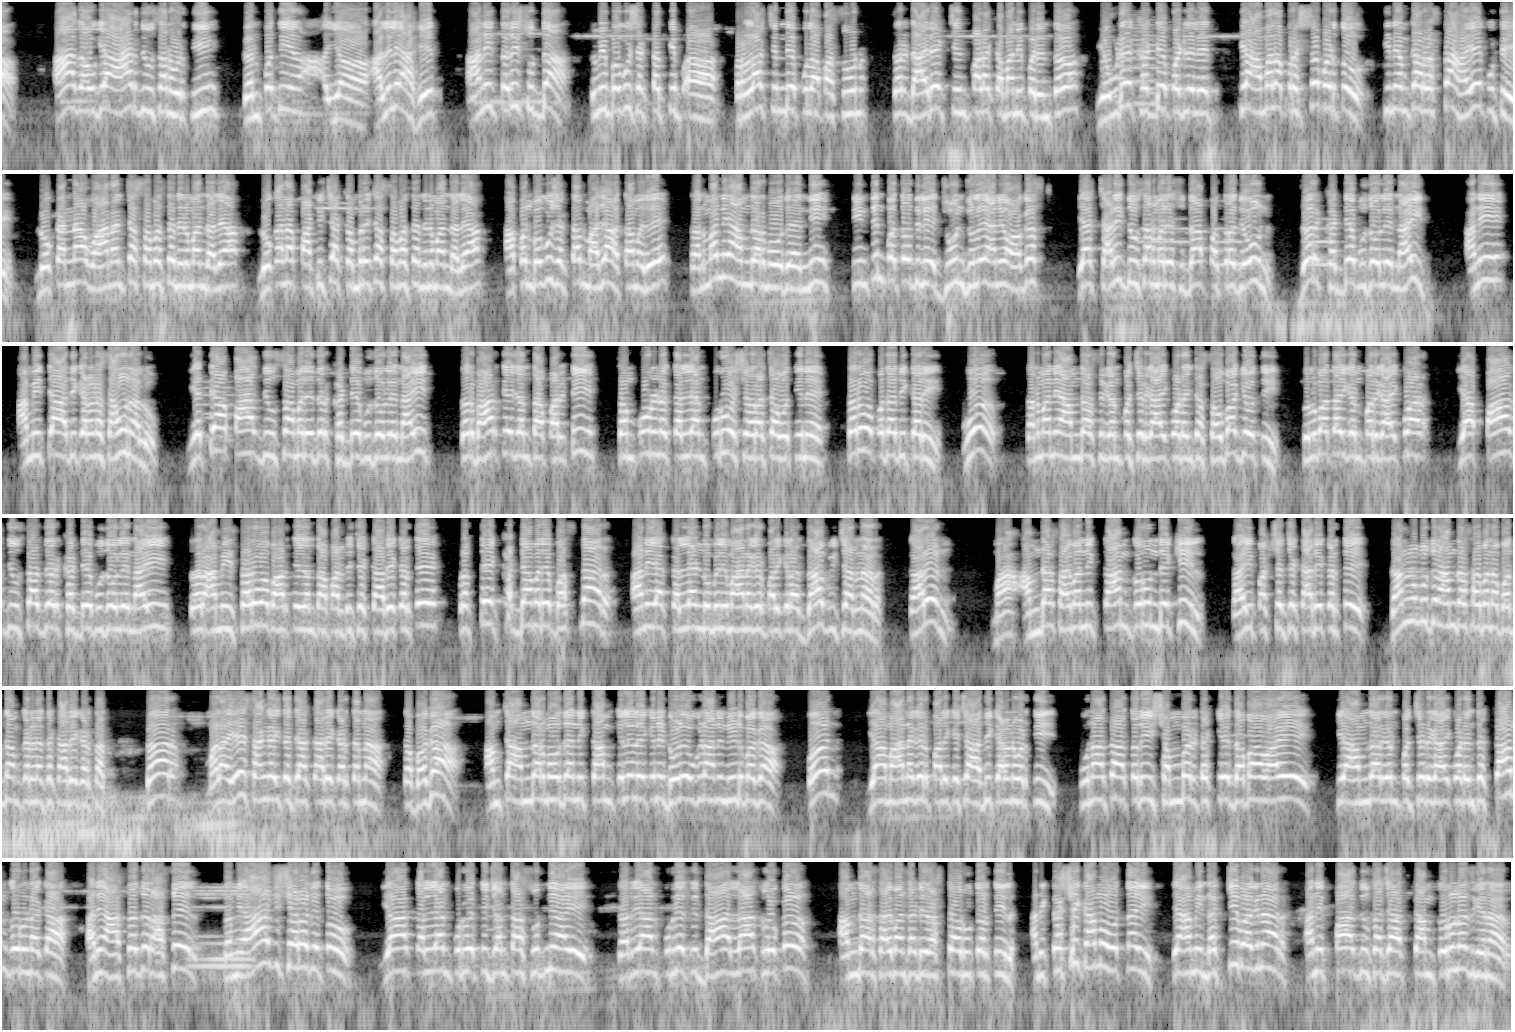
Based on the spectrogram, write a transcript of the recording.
आज अवघ्या आठ दिवसांवरती गणपती आलेले आहेत आणि तरी सुद्धा तुम्ही बघू शकतात की प्रल्हाद शिंदे पुलापासून तर डायरेक्ट चिंचपाडा कमानीपर्यंत एवढे खड्डे पडलेले आहेत की आम्हाला प्रश्न पडतो की नेमका रस्ता आहे कुठे? लोकांना वाहनांच्या समस्या निर्माण झाल्या लोकांना पाठीच्या कमरेच्या समस्या निर्माण झाल्या आपण बघू शकतात माझ्या हातामध्ये सन्मान्य आमदार महोदयांनी तीन तीन पत्र दिली जून जुलै आणि ऑगस्ट. या चाळीस दिवसांमध्ये सुद्धा पत्र देऊन जर खड्डे बुजवले नाहीत आणि आम्ही त्या अधिकाऱ्यांना सांगून आलो येत्या पाच दिवसामध्ये जर खड्डे बुजवले नाहीत तर भारतीय जनता पार्टी संपूर्ण कल्याण पूर्व शहराच्या वतीने सर्व पदाधिकारी व सन्मान्य आमदार श्री गणपतचर गायकवाड यांच्या सौभाग्यवती सुलभाताई गणपत गायकवाड या पाच दिवसात जर खड्डे बुजवले नाही तर आम्ही सर्व भारतीय जनता पार्टीचे कार्यकर्ते प्रत्येक खड्ड्यामध्ये बसणार आणि या कल्याण डोंबिवली महानगरपालिकेला जाब विचारणार. कारण आमदार साहेबांनी काम करून देखील काही पक्षाचे कार्यकर्ते जाणूनबुजून आमदार साहेबांना बदनाम करण्याचं कार्य करतात. तर मला हे सांगायचं त्या कार्यकर्त्यांना का बघा आमच्या आमदार महोदयांनी काम केलेलं आहे की नाही डोळे उघडा आणि नीट बघा. पण या महानगरपालिकेच्या अधिकाऱ्यांवरती कुणाचा तरी शंभर टक्के दबाव आहे. की आमदार गणपतचड गायकवाड यांचं काम करू नका. आणि असं जर असेल तर मी आज इशारा देतो या कल्याण पूर्वेतली जनता शून्य आहे. कर्याणपूर्वीतील दहा लाख लोक आमदार साहेबांसाठी रस्त्यावर उतरतील. आणि कशी कामं होत नाही ते आम्ही नक्की बघणार आणि पाच दिवसाच्या आत काम करूनच घेणार.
